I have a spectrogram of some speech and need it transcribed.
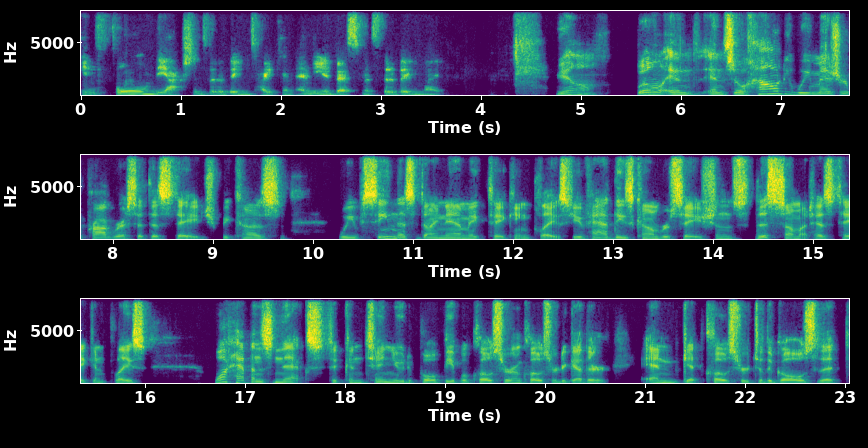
inform the actions that are being taken and the investments that are being made. Yeah. Well, and and so how do we measure progress at this stage? Because we've seen this dynamic taking place. You've had these conversations. This summit has taken place. What happens next to continue to pull people closer and closer together and get closer to the goals that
